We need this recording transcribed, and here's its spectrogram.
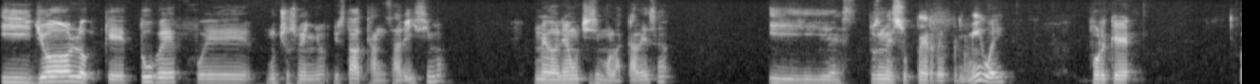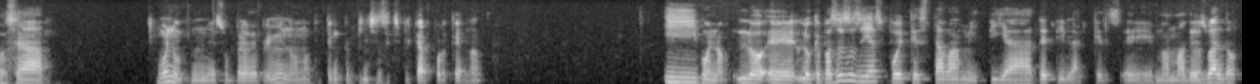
Y yo lo que tuve fue mucho sueño, yo estaba cansadísimo, me dolía muchísimo la cabeza y pues me súper deprimí, güey. Porque, o sea, bueno, me súper deprimí, ¿no? No te tengo que pinches explicar por qué, ¿no? Y bueno, lo, eh, lo, que pasó esos días fue que estaba mi tía Teti, la que es eh, mamá de Osvaldo,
